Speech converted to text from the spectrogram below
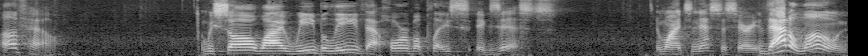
of hell. And we saw why we believe that horrible place exists and why it's necessary. That alone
